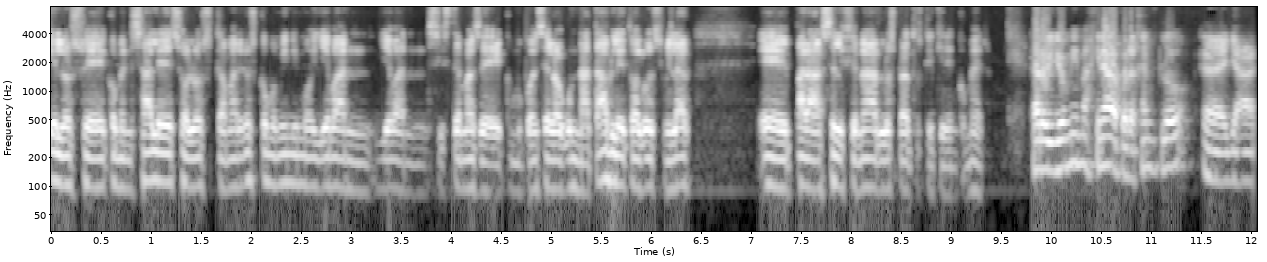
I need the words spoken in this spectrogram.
que los eh, comensales o los camareros como mínimo llevan, llevan sistemas de, como pueden ser alguna tablet o algo similar, eh, para seleccionar los platos que quieren comer. Claro, yo me imaginaba, por ejemplo, eh, ya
